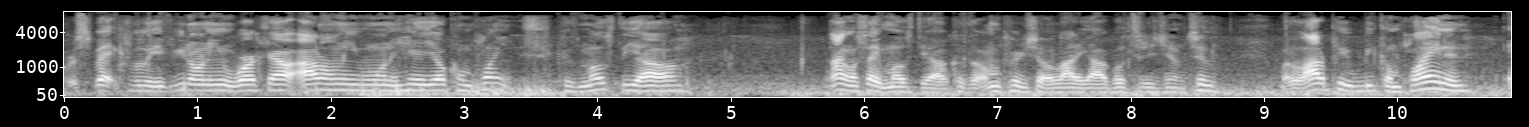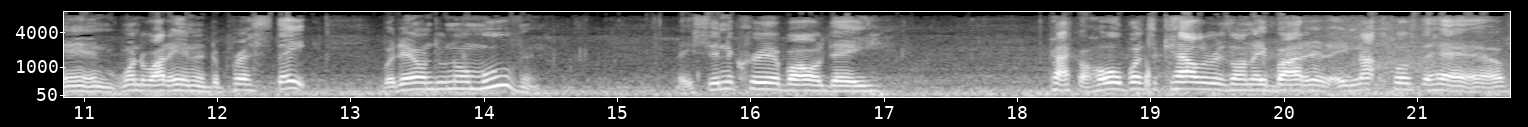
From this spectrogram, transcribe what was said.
respectfully, if you don't even work out, I don't even want to hear your complaints. Because most of y'all, not gonna say most of y'all, because I'm pretty sure a lot of y'all go to the gym too. But a lot of people be complaining and wonder why they're in a depressed state, but they don't do no moving. They sit in the crib all day, pack a whole bunch of calories on their body that they're not supposed to have.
